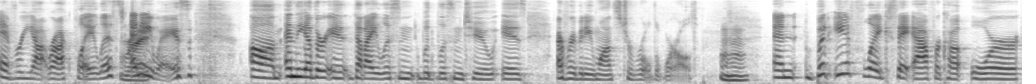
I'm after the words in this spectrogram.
every yacht rock playlist. Right. Anyways, um, and the other i- that I listen would listen to is Everybody Wants to Rule the World. And but if like say Africa or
